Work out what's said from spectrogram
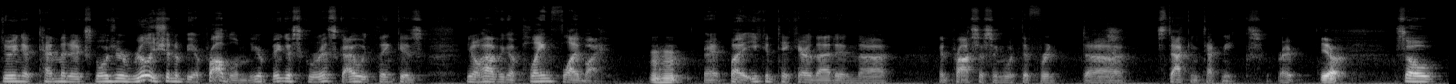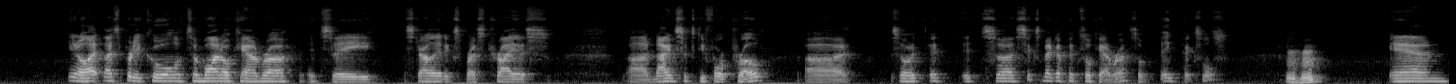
doing a ten minute exposure really shouldn't be a problem. Your biggest risk, I would think, is you know having a plane flyby hmm right? But you can take care of that in uh, in processing with different uh, stacking techniques, right? Yeah. So, you know, that, that's pretty cool. It's a mono camera. It's a Starlight Express Trius uh, 964 Pro. Uh, so it, it it's a six megapixel camera, so big pixels. hmm And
